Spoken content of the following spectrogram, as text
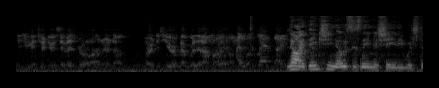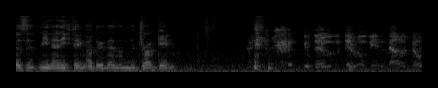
Did you introduce him as Rohan or no? Or does he remember that I'm Rohan? I look mad nice. No, I think she knows his name is Shady, which doesn't mean anything other than in the drug game. there, there will be no, no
